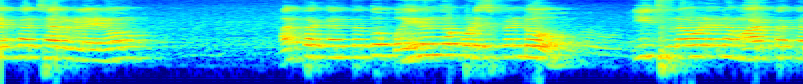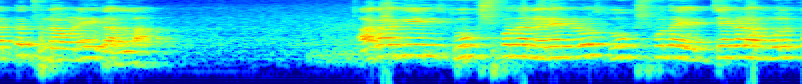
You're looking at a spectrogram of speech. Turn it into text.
ಲೆಕ್ಕಾಚಾರಗಳೇನು, ಅಂತಕ್ಕಂಥದ್ದು ಬಹಿರಂಗಪಡಿಸ್ಕೊಂಡು ಈ ಚುನಾವಣೆಯನ್ನ ಮಾಡ್ತಕ್ಕಂಥ ಚುನಾವಣೆ ಇದಲ್ಲ. ಹಾಗಾಗಿ ಸೂಕ್ಷ್ಮದ ನಡೆಗಳು, ಸೂಕ್ಷ್ಮದ ಹೆಜ್ಜೆಗಳ ಮೂಲಕ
